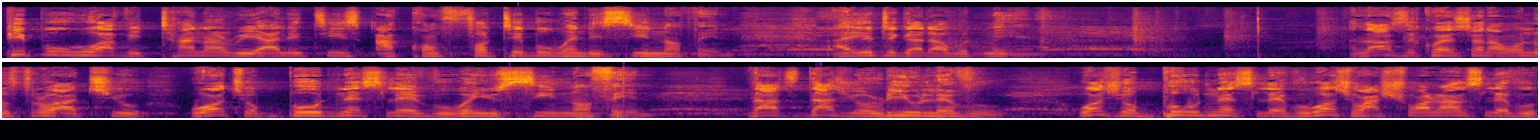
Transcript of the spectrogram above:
People who have eternal realities are comfortable when they see nothing. Are you together with me? And that's the question I want to throw at you. What's your boldness level when you see nothing? That's that's your real level. What's your boldness level? What's your assurance level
